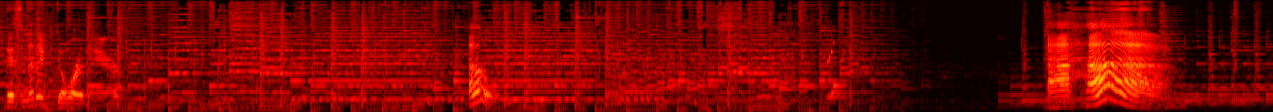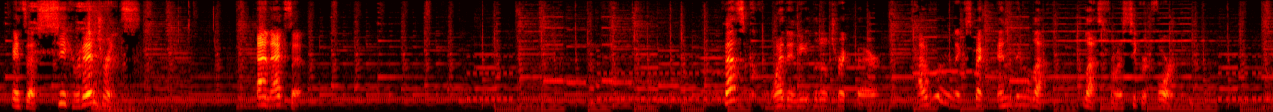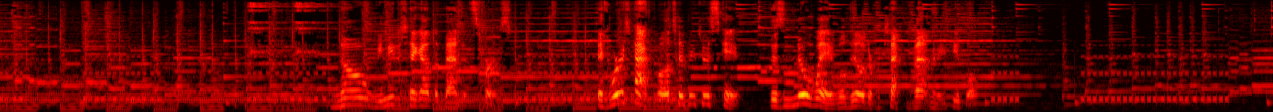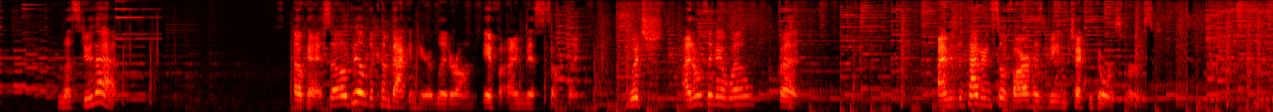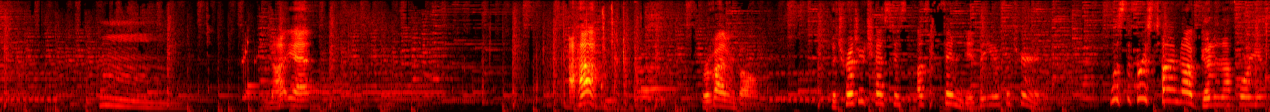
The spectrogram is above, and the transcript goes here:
There's another door there. Oh! Aha! It's a secret entrance! And exit. That's quite a neat little trick there. I wouldn't expect anything left, less from a secret fort. No, we need to take out the bandits first. If we're attacked while attempting to escape, there's no way we'll be able to protect that many people. Let's do that. Okay, so I'll be able to come back in here later on if I miss something. Which, I don't think I will, but... I mean, the pattern so far has been check the doors first. Hmm... Not yet. Aha! Reviving Balm. The treasure chest is offended that you have returned. Was the first time not good enough for you?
